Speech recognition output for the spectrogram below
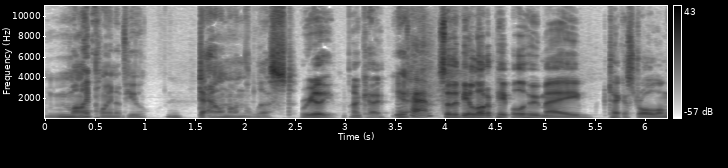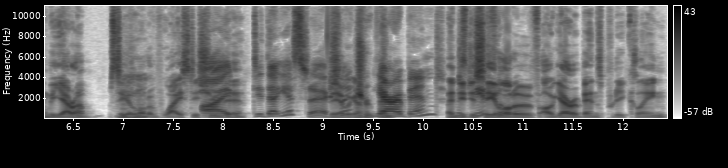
my point of view down on the list. Really? Okay. Yeah. Okay. So there'd be a lot of people who may take a stroll along the Yarra, see a lot of waste issue I there. did that yesterday, There we actually. go. Yarra And- Bend. And was did you see a lot of? Oh, Yarra Bend's pretty clean,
